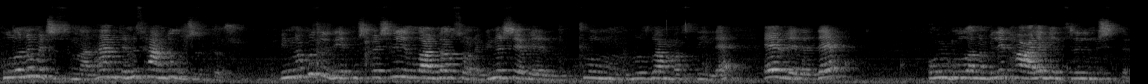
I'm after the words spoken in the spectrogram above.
Kullanım açısından hem temiz hem de ucuzdur. 1975'li yıllardan sonra güneş evlerinin kurulumunun hızlanması ile evlere de uygulanabilir hale getirilmiştir.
